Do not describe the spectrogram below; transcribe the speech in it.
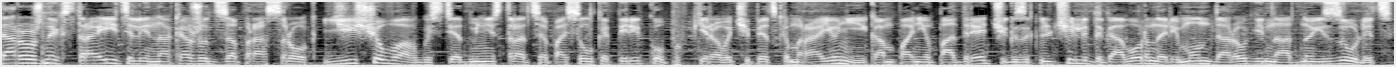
Дорожных строителей накажут за просрок. Еще в августе администрация поселка Перекоп в Кирово-Чепецком районе и компания-подрядчик заключили договор на ремонт дороги на одной из улиц.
